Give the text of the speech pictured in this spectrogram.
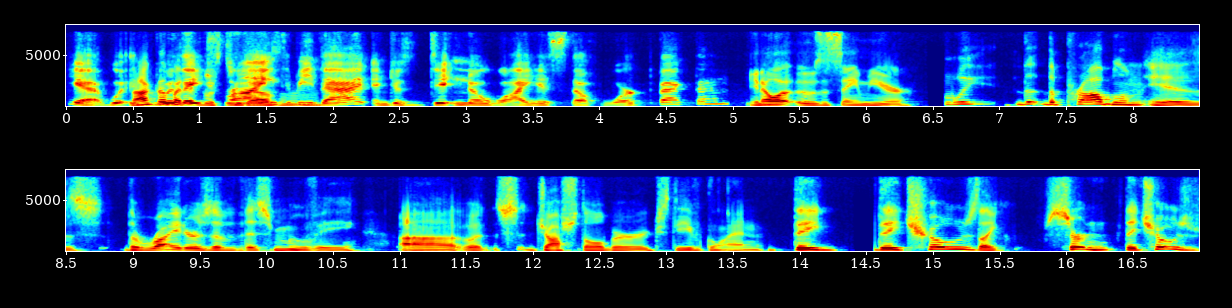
Yeah, w- Knocked Up, were I they trying to be that and just didn't know why his stuff worked back then? You know what? It was the same year. Well, the the problem is the writers of this movie, uh, Josh Stolberg, Steve Glenn, they they chose like certain they chose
